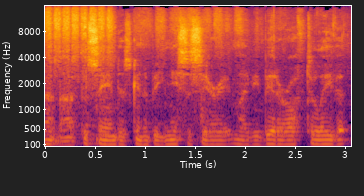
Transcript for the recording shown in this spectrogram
I don't know if the sand is going to be necessary, it may be better off to leave it.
